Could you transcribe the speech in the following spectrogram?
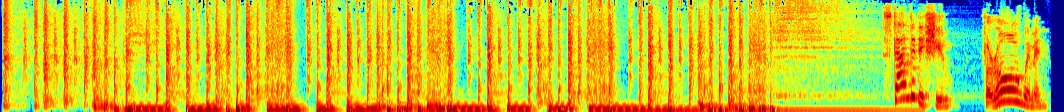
Standard issue for all women.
